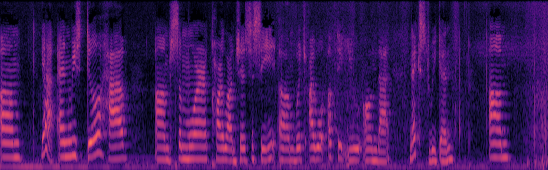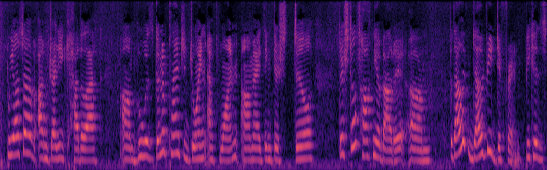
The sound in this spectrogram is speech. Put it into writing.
Um, yeah, and we still have um, some more car launches to see, um, which I will update you on that next weekend. Um, we also have Andretti Cadillac, um, who was gonna plan to join F1. Um, and I think they're still they're still talking about it. Um, but that would that would be different because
